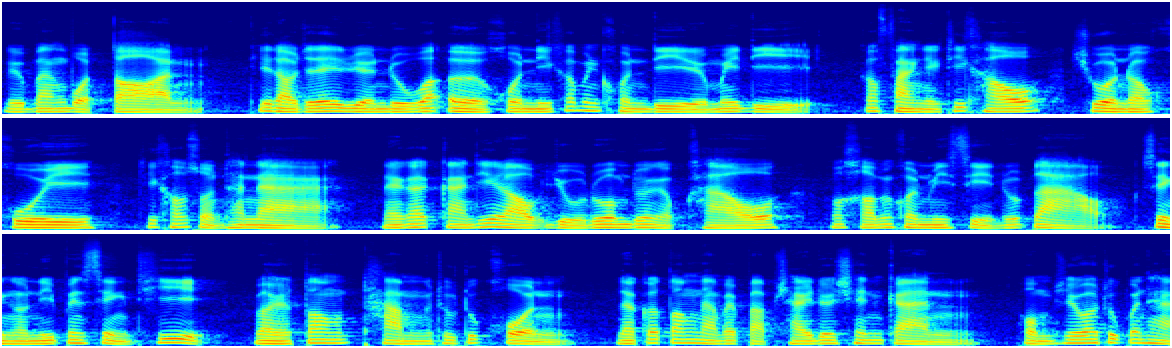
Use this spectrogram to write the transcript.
หรือบางบทตอน ที่เราจะได้เรียนรู้ว่าเออคนนี้เขาเป็นคนดีหรือไม่ดี ก็ฟังอย่างที่เขาชวนเราคุยที่เขาสนทนาและก็การที่เราอยู่ร่วมด้วยกับเขา ว่าเขาเป็นคนมีศีลหรือเปล่า สิ่งเหล่านี้เป็นสิ่งที่เราจะต้องทำกันทุกๆ คน แล้วก็ต้องนำไปปรับใช้ด้วยเช่นกัน ผมเชื่อว่าทุกปัญหา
